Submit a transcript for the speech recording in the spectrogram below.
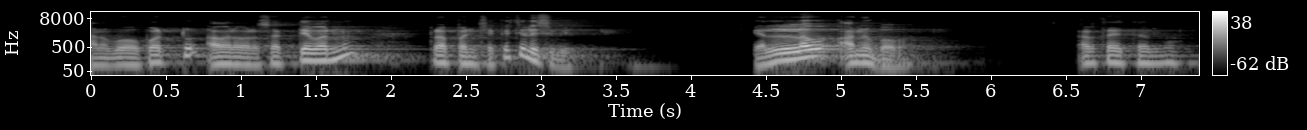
ಅನುಭವ ಪಟ್ಟು ಅವರವರ ಸತ್ಯವನ್ನು ಪ್ರಪಂಚಕ್ಕೆ ತಿಳಿಸಬೇಕು. ಎಲ್ಲವೂ ಅನುಭವ. ಅರ್ಥ ಆಯ್ತಲ್ವ?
